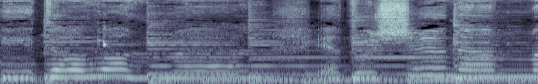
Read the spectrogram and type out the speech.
你都忘了，也不是那么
